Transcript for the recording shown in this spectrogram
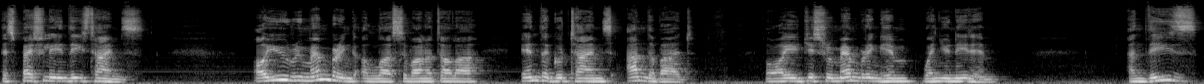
especially in these times? Are you remembering Allah subhanahu wa ta'ala in the good times and the bad? Or are you just remembering Him when you need Him? And these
